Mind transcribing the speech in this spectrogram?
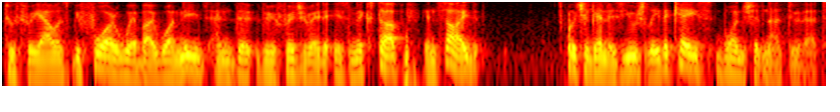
two three hours before, whereby one needs, and the, the refrigerator is mixed up inside. Which again is usually the case, one should not do that.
